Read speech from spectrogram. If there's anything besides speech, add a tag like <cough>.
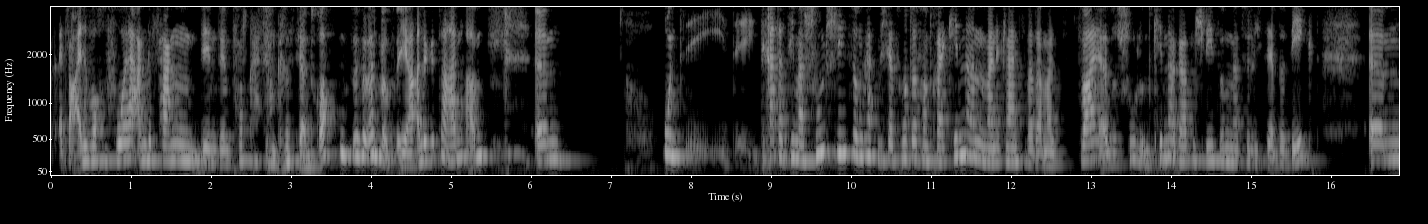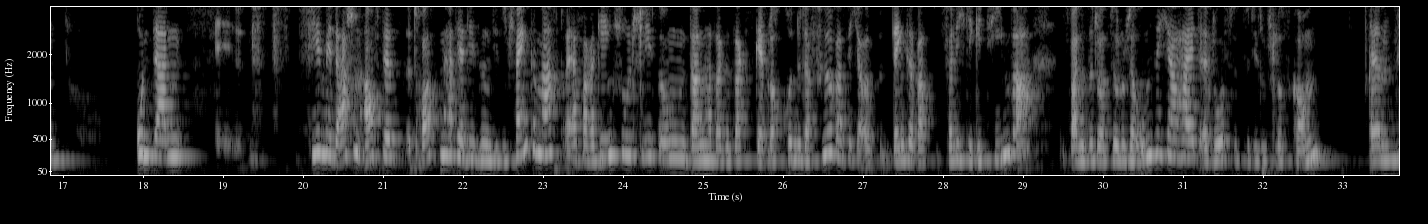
etwa eine Woche vorher angefangen, den, den Podcast von Christian Drosten zu hören, was wir ja alle getan haben. Ähm, und äh, gerade das Thema Schulschließung hat mich als Mutter von drei Kindern, meine Kleinste war damals zwei, also Schul- und Kindergartenschließung natürlich sehr bewegt. Ähm, und dann äh, fiel mir da schon auf, dass Drosten hat ja diesen, diesen Schwenk gemacht. Erst war er gegen Schulschließungen, dann hat er gesagt, es gäbe doch Gründe dafür, was ich denke, was völlig legitim war. Es war eine Situation unter Unsicherheit. Er durfte zu diesem Schluss kommen. Ähm,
